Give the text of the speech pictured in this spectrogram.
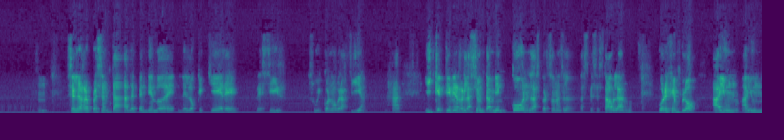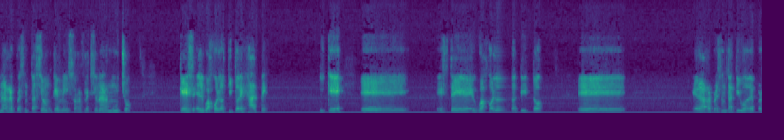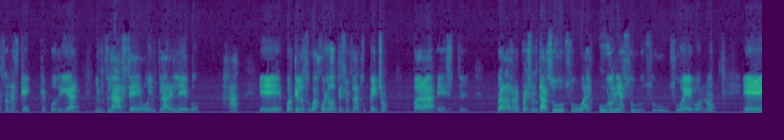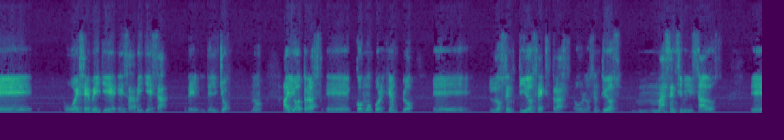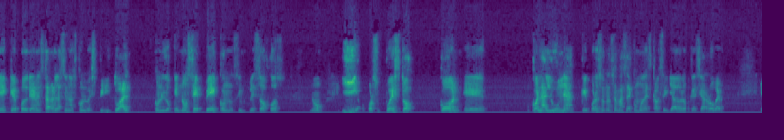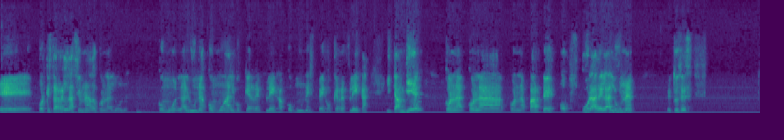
Se le representa dependiendo de, lo que quiere decir su iconografía. Y que tiene relación también con las personas de las que se está hablando. Por ejemplo, hay, un, hay una representación que me hizo reflexionar mucho, que es el guajolotito de Jade, y que eh, este guajolotito eh, era representativo de personas que, podrían inflarse o inflar el ego, eh, porque los guajolotes inflan su pecho para, este, para representar su, su alcurnia, su, su, ego, ¿no? Eh, o ese esa belleza del, del, yo, ¿no? Hay otras, como por ejemplo, los sentidos extras o los sentidos más sensibilizados eh, que podrían estar relacionados con lo espiritual, con lo que no se ve con los simples ojos, ¿no? Y por supuesto con, eh, con la luna, que por eso no se me hace como descabellado lo que decía Robert, eh, porque está relacionado con la luna, como la luna como algo que refleja, como un espejo que refleja, y también con la, con la, con la parte oscura de la luna. Entonces,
